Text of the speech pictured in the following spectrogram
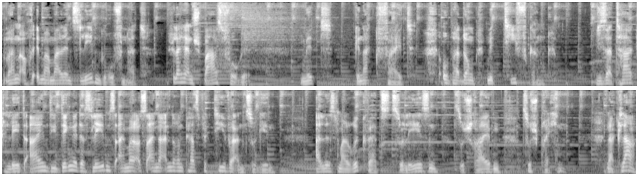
wann auch immer mal ins Leben gerufen hat. Vielleicht ein Spaßvogel. Mit Knackfeit. Oh, pardon, mit Tiefgang. Dieser Tag lädt ein, die Dinge des Lebens einmal aus einer anderen Perspektive anzugehen. Alles mal rückwärts zu lesen, zu schreiben, zu sprechen. Na klar,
